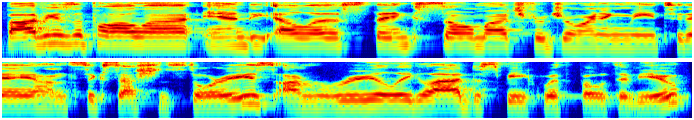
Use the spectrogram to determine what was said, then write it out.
Bobby Zappala, Andy Ellis, thanks so much for joining me today on Succession Stories. I'm really glad to speak with both of you.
